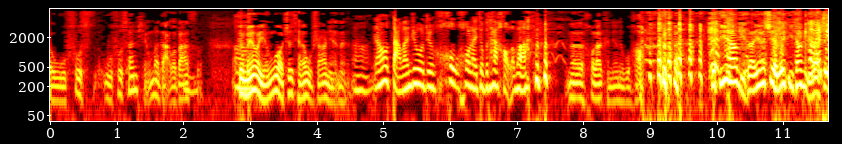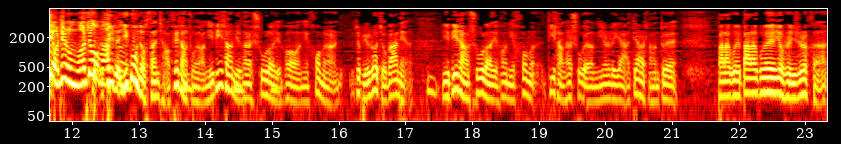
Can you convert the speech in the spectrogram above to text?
五负四五负三平吧，打过八次，嗯就没有赢过之前五十二年的。嗯，然后打完之后，就后后来就不太好了吧？那后来肯定就不好了。这第一场比赛，因为世界杯第一场比赛看来是有这种魔咒吗？这这一共就三场，非常重要。你第一场比赛输了以后，你后面就比如说九八年，你第一场输了以后，你后面第一场他输给了尼日利亚，第二场对巴拉圭，巴拉圭又是一支很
